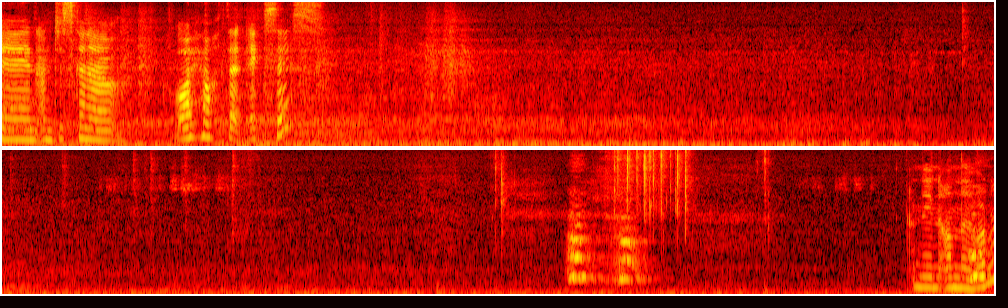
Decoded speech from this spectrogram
And I'm just to wipe off that excess. And then on the bottom.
